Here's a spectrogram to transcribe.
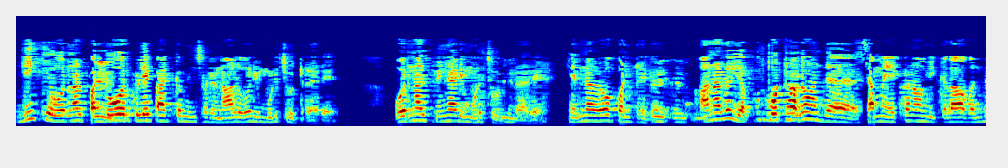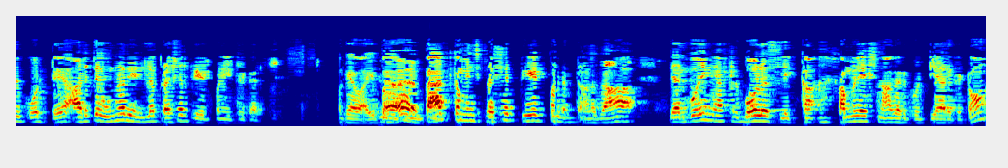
டிகே ஒரு நாள் பத்து ஓவருக்குள்ளே பேட் கமின்ஸோட நாலு ஓவர் முடிச்சு விட்டுறாரு. ஒரு நாள் பின்னாடி முடிச்சு விட்டுறாரு. என்னவோ பண்றாரு ஆனாலும் எப்ப போட்டாலும் அந்த செம்ம எக்கனாமிக்கலா வந்து போட்டு அடுத்த இன்னொரு எண்ட்ல பிரஷர் கிரியேட் பண்ணிட்டு இருக்காரு ஓகேவா இப்ப பேட் கமின்ஸ் பிரஷர் கிரியேட் பண்றதுனாலதான் they're going after bowlers like Kamlesh நாகர்கோட்டியா இருக்கட்டும்.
